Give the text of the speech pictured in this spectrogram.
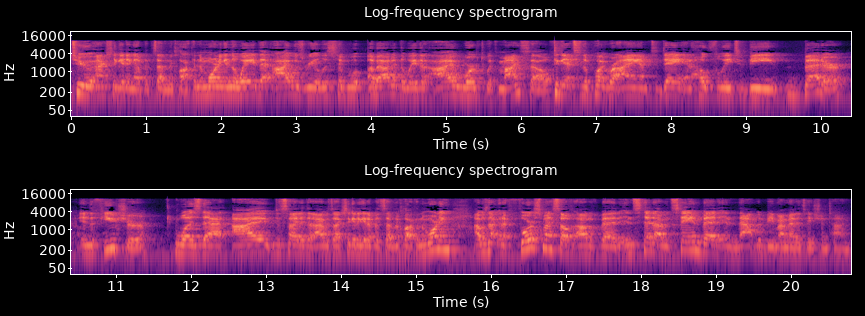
to actually getting up at 7 o'clock in the morning and the way that I was realistic about it, the way that I worked with myself to get to the point where I am today and hopefully to be better in the future was that I decided that I was actually going to get up at 7 o'clock in the morning. I was not going to force myself out of bed. Instead, I would stay in bed and that would be my meditation time.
